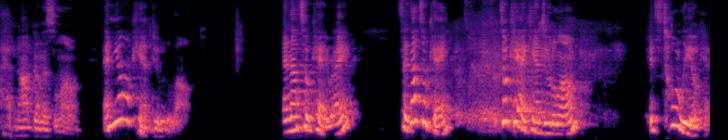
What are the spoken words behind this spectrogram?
I have not done this alone. And y'all can't do it alone. And that's okay, right? Say, that's okay. It's okay, I can't do it alone. It's totally okay.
